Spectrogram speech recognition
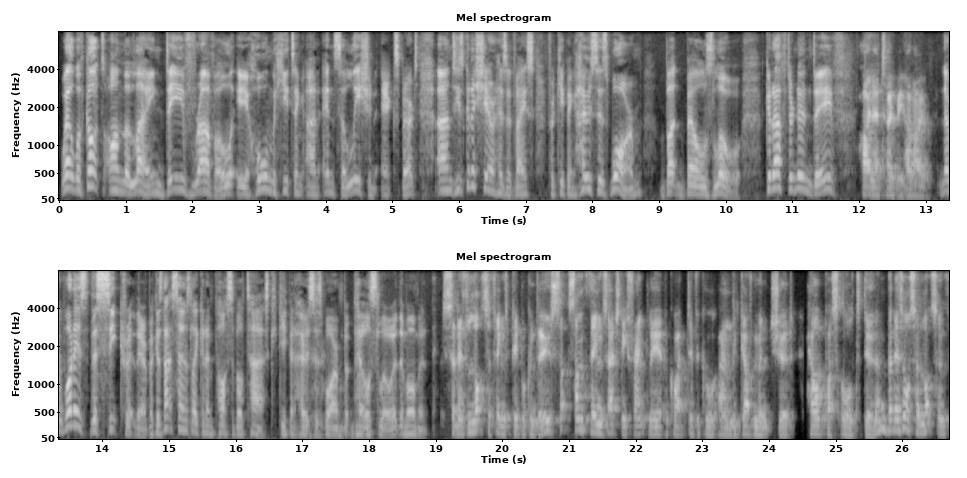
Well, we've got on the line Dave Raval, a home heating and insulation expert, and he's going to share his advice for keeping houses warm but bills low. Good afternoon, Dave. Hi there, Toby. Hello. Now, what is the secret there? Because that sounds like an impossible task, keeping houses warm but bills low at the moment. So there's lots of things people can do. Some things, actually, frankly, are quite difficult, and the government should help us all to do them. But there's also lots of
